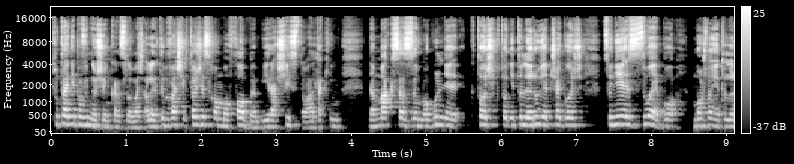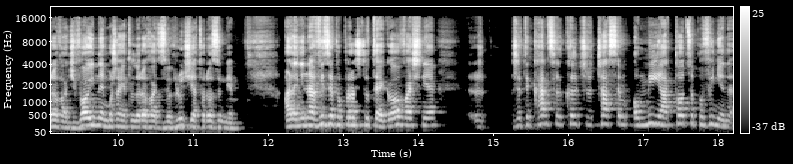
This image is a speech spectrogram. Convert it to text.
tutaj nie powinno się kancelować, ale gdyby właśnie ktoś jest homofobem i rasistą, ale takim na maksa złym, ogólnie ktoś, kto nie toleruje czegoś, co nie jest złe, bo można nie tolerować wojny, można nie tolerować złych ludzi, ja to rozumiem. Ale nienawidzę po prostu tego właśnie, że ten cancel culture czasem omija to, co powinien e,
